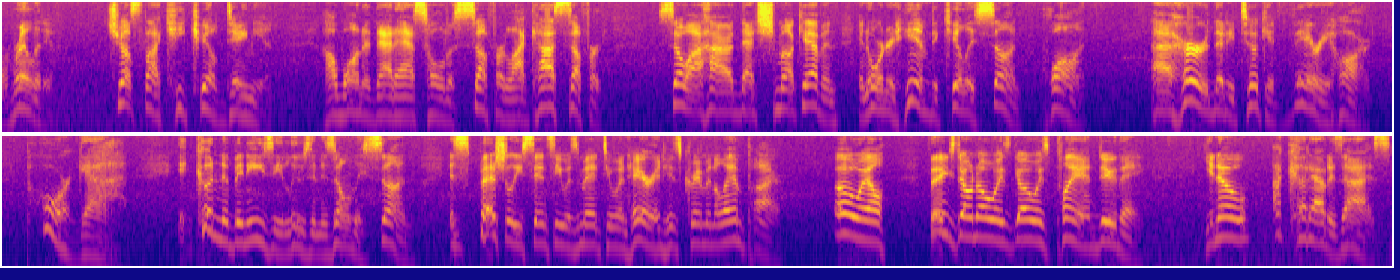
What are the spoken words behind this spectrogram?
a relative, just like he killed Damien. I wanted that asshole to suffer like I suffered. So I hired that schmuck Evan and ordered him to kill his son, Juan. I heard that he took it very hard. Poor guy. It couldn't have been easy losing his only son, especially since he was meant to inherit his criminal empire. Oh well, things don't always go as planned, do they? You know, I cut out his eyes,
